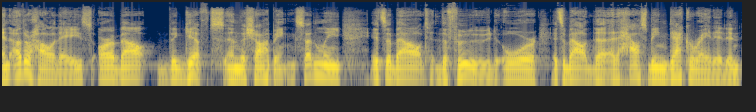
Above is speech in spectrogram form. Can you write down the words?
and other holidays are about the gifts and the shopping. Suddenly it's about the food or it's about the, the house being decorated and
